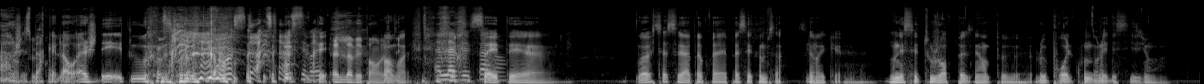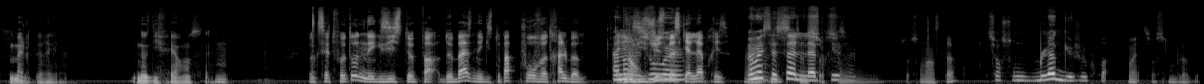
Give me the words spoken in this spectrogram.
ah, j'espère qu'elle l'a en HD et tout. Oui, c'est vrai. Elle l'avait pas en Enfin, fait. bref. Elle l'avait pas. ça a hein. été. euh, Ouais, ça s'est à peu près passé comme ça. C'est Mm. vrai que on essaie toujours de peser un peu le pour et le contre dans les décisions, malgré euh, nos différences. Donc cette photo n'existe pas, de base, n'existe pas pour votre album. Ah Elle non, existe tout, juste ouais. parce qu'elle l'a prise. Ah ouais, c'est ça, elle l'a sur prise. son- Sur son Insta. Sur son blog, je crois. Ouais, sur son blog. ouais.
